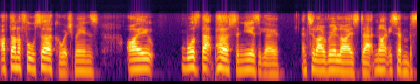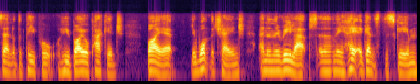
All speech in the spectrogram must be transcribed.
I've done a full circle, which means I was that person years ago, until I realized that 97% of the people who buy your package buy it, they want the change, and then they relapse, and then they hate against the scheme,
